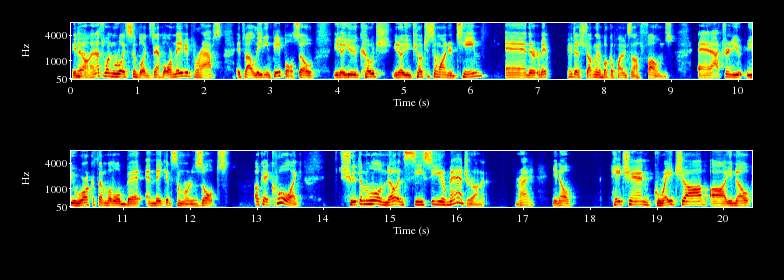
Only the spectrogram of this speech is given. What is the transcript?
You know, yeah. and that's one really simple example. Or maybe perhaps it's about leading people. So you know, you coach, you know, you coach someone on your team, and they're maybe they're struggling to book appointments on the phones, and after you you work with them a little bit and they get some results. Okay, cool. Like shoot them a little note and CC your manager on it, right? You know, hey Chan, great job. Uh, you know,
